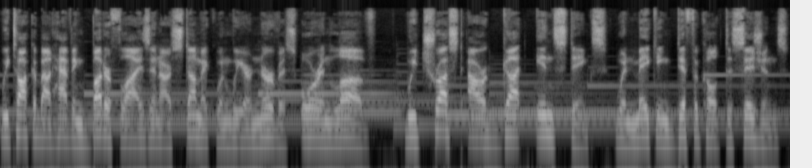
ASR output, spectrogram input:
We talk about having butterflies in our stomach when we are nervous or in love. We trust our gut instincts when making difficult decisions.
